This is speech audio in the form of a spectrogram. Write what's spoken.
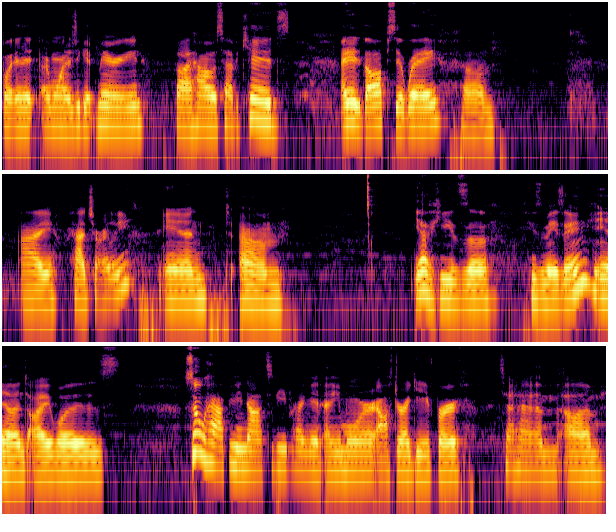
but it, i wanted to get married buy a house have kids. I did it the opposite way. Um, i had charlie and um, yeah he's a He's amazing. And I was so happy not to be pregnant anymore after I gave birth to him. Um,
